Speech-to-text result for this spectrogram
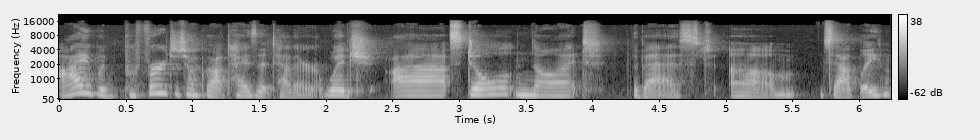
I would prefer to talk about Ties That Tether, which uh still not the best um sadly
